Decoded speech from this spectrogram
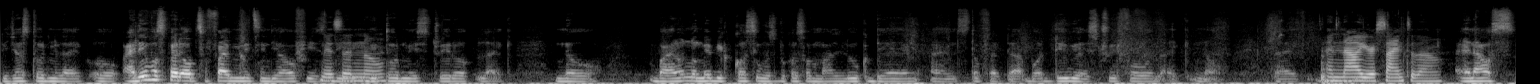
they just told me like, oh, I didn't even spend up to five minutes in their office. They said no. They told me straight up like, no. But I don't know, maybe because it was because of my look then and stuff like that. But they were straightforward, like, no, like. And now you're signed to them. And I was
